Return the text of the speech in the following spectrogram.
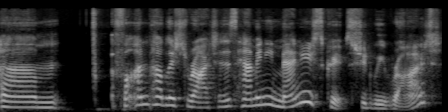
Um, for unpublished writers, how many manuscripts should we write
